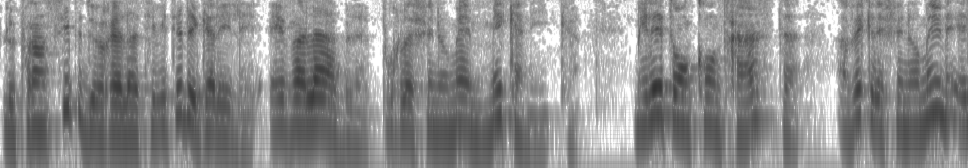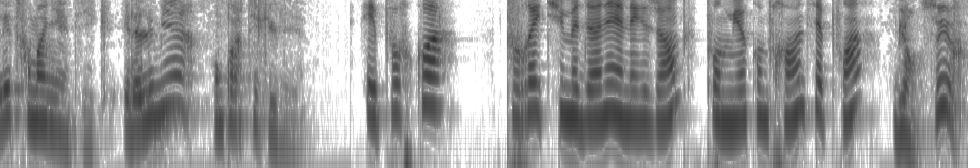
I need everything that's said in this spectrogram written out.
Le principe de relativité de Galilée est valable pour les phénomènes mécaniques, mais il est en contraste avec les phénomènes électromagnétiques, et la lumière en particulier. Et pourquoi? Pourrais-tu me donner un exemple pour mieux comprendre ces points? Bien sûr.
